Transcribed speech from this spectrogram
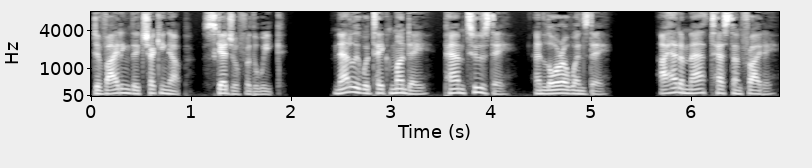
dividing the checking up schedule for the week. Natalie would take Monday, Pam Tuesday, and Laura Wednesday. I had a math test on Friday,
